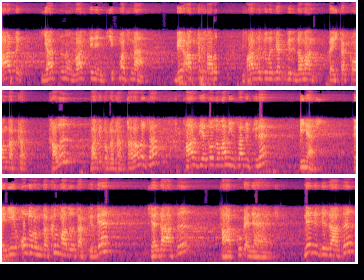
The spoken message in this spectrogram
artık yatsının vaktinin çıkmasına bir abdest alıp farzı kılacak bir zaman 5 dakika 10 dakika kalır vakit o kadar daralırsa farziyet o zaman insan üstüne biner. Peki o durumda kılmadığı takdirde cezası tahakkuk eder. Nedir cezası?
